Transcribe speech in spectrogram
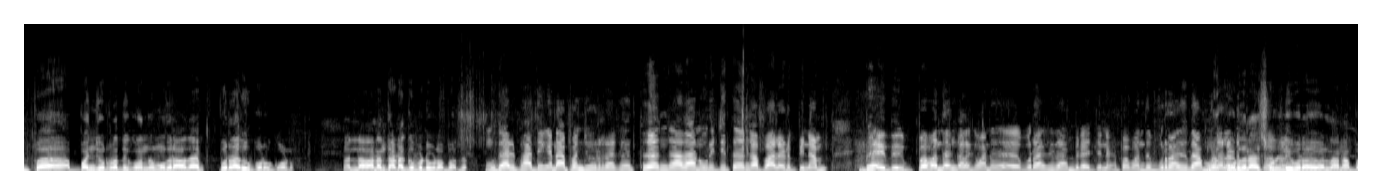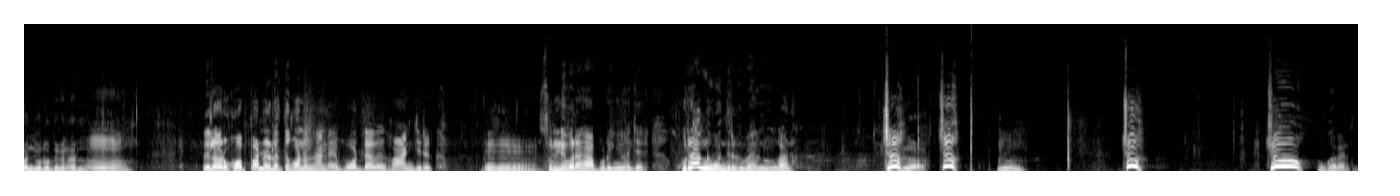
இப்போ அப்பம் சுடுறதுக்கு வந்து முதலாவதாக பிறகு பொறுக்கணும் நல்ல வரம் தடக்கப்பட்டு விட பார்த்தோம் முதல் பார்த்தீங்கன்னா அப்போ சொல்கிறக்கு தேங்காய் தான் உரிச்சு தேங்காய் பால் எடுப்பினோம். இப்போ இது இப்போ வந்து எங்களுக்கு வந்து விறகு தான் பிரச்சனை. இப்போ வந்து விறகு தான் முதல் கூடுதலாக சொல்லி பிறகு எல்லாம் அப்பம் சுடுறதுக்கு நல்ல. இதில் ஒரு கொப்பன் இழுத்து கொண்டு சண்டை போட்டது காஞ்சிருக்கு. சுள்ளி விறகா பிடிங்கன்னா சரி. குரங்கு வந்திருக்கு பாருங்க உங்கால சு? சு ம். சு. சு. உங்க பாருங்க.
